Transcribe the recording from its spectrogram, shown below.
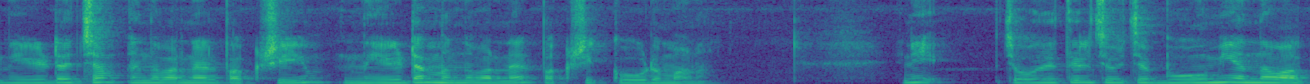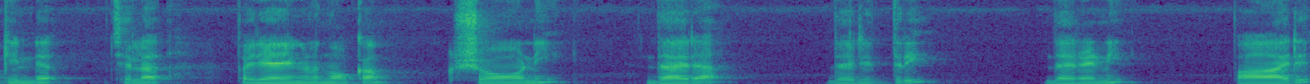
നീടജം എന്ന് പറഞ്ഞാൽ പക്ഷിയും നീടം എന്ന് പറഞ്ഞാൽ പക്ഷിക്കൂടുമാണ്. ഇനി ചോദ്യത്തിൽ ചോദിച്ച ഭൂമി എന്ന വാക്കിന്റെ ചില പര്യായങ്ങൾ നോക്കാം. ക്ഷോണി ധര ധരിത്രി ധരണി പാര്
